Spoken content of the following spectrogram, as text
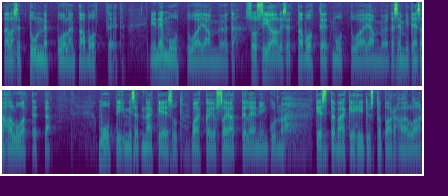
tällaiset tunnepuolen tavoitteet, niin ne muuttuu ajan myötä. Sosiaaliset tavoitteet muuttuu ajan myötä, se miten sä haluat, että – muut ihmiset näkee sut, vaikka jos ajattelee niin kuin kestävää kehitystä parhaillaan,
